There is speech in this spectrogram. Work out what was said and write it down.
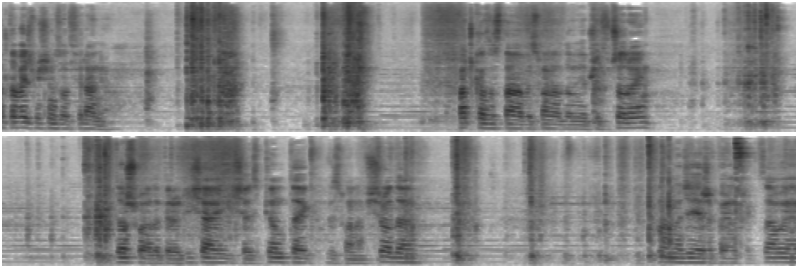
No to weźmy się z otwierania. Paczka została wysłana do mnie przedwczoraj. Doszła dopiero dzisiaj. Dzisiaj jest piątek, wysłana w środę. Mam nadzieję, że pajączek cały.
